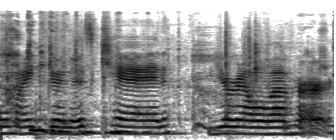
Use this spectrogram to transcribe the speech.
Oh my Gimme, gimme, goodness, kid. You're gonna love her.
